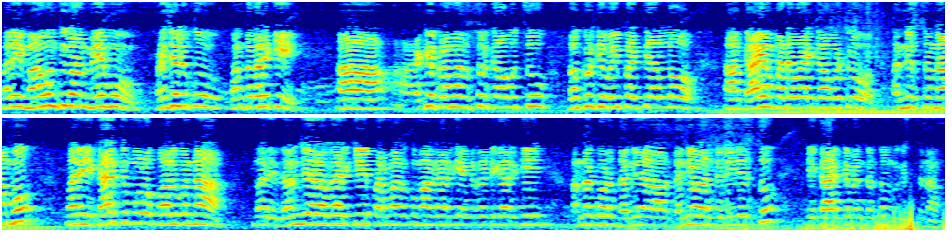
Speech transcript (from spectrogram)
మరి మా వంతుగా మేము ప్రజలకు కొంతవరకు అగ్ని ప్రమాదస్తులు కావచ్చు ప్రకృతి వైపరీత్యాల్లో గాయం పడ్డవారు కాబట్టి అందిస్తున్నాము. మరి కార్యక్రమంలో పాల్గొన్న మరి ధనంజయరావు గారికి పరమానంద కుమార్ గారికి వెంకటరెడ్డి గారికి అందరు కూడా ధన్యవాదాలు తెలియజేస్తూ ఈ కార్యక్రమంతో ముగిస్తున్నాము.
